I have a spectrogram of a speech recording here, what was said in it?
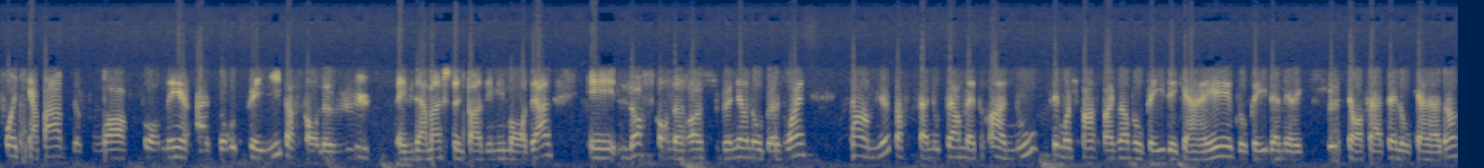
faut être capable de pouvoir fournir à d'autres pays parce qu'on a vu évidemment que c'est une pandémie mondiale. Et lorsqu'on aura subvenu à nos besoins, tant mieux parce que ça nous permettra à nous, tu sais, moi je pense par exemple aux pays des Caraïbes, aux pays d'Amérique du Sud qui ont fait appel au Canada,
